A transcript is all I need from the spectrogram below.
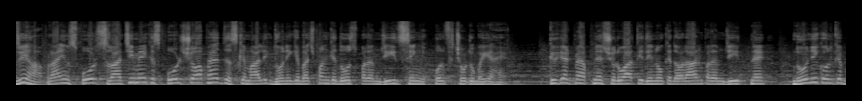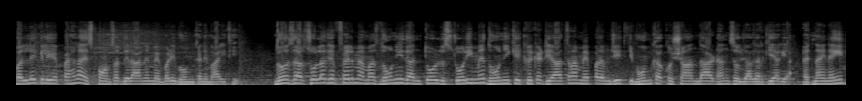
जी हाँ प्राइम स्पोर्ट्स रांची में एक स्पोर्ट्स शॉप है, जिसके मालिक धोनी के बचपन के दोस्त परमजीत सिंह उर्फ़ छोटू भैया है। क्रिकेट में अपने शुरुआती दिनों के दौरान परमजीत ने धोनी को उनके बल्ले के लिए पहला स्पॉन्सर दिलाने में बड़ी भूमिका निभाई थी। 2016 के film M S Dhoni the untold story में धोनी की क्रिकेट यात्रा में परमजीत की भूमिका को शानदार ढंग से उजागर किया गया। इतना ही नहीं,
